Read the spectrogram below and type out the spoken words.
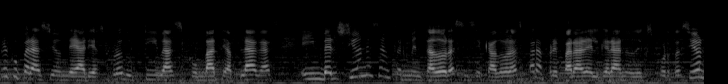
recuperación de áreas productivas, combate a plagas e inversiones en fermentadoras y secadoras para preparar el grano de exportación,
